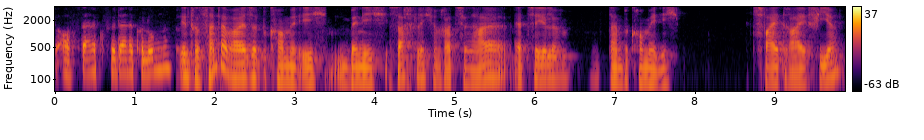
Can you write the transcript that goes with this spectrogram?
auf deine, für deine Kolumne? Interessanterweise bekomme ich, wenn ich sachlich und rational erzähle, dann bekomme ich zwei, drei, vier.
